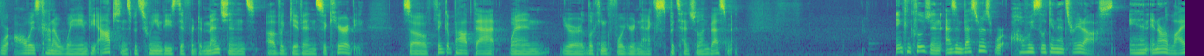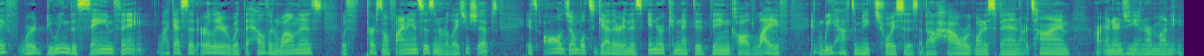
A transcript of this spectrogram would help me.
we're always kind of weighing the options between these different dimensions of a given security. So, think about that when you're looking for your next potential investment in conclusion, as investors, we're always looking at trade offs. And in our life, we're doing the same thing. Like I said earlier, with the health and wellness, with personal finances and relationships, it's all jumbled together in this interconnected thing called life. And we have to make choices about how we're going to spend our time, our energy, and our money.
